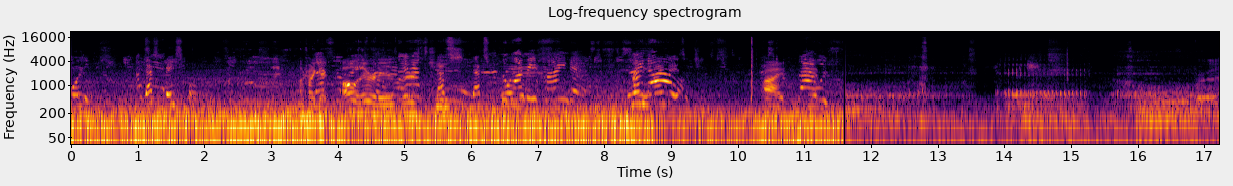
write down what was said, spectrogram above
Royals. That's baseball. I'm trying to get. Oh, there it is. There's That's- the That's that's The one behind it. The one behind it is a Chiefs. Alright. That yep. was Bruh.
